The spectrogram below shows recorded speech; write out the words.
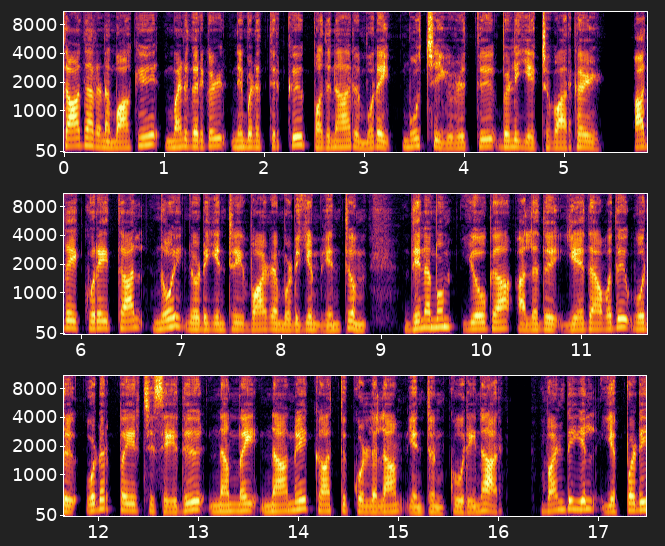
சாதாரணமாக மனிதர்கள் நிமிடத்திற்கு பதினாறு முறை மூச்சை இழுத்து வெளியேற்றுவார்கள். அதை குறைத்தால் நோய் நொடியின்றி வாழ முடியும் என்றும் தினமும் யோகா அல்லது ஏதாவது ஒரு உடற்பயிற்சி செய்து நம்மை நாமே காத்து கொள்ளலாம் என்றும் கூறினார். வண்டியில் எப்படி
